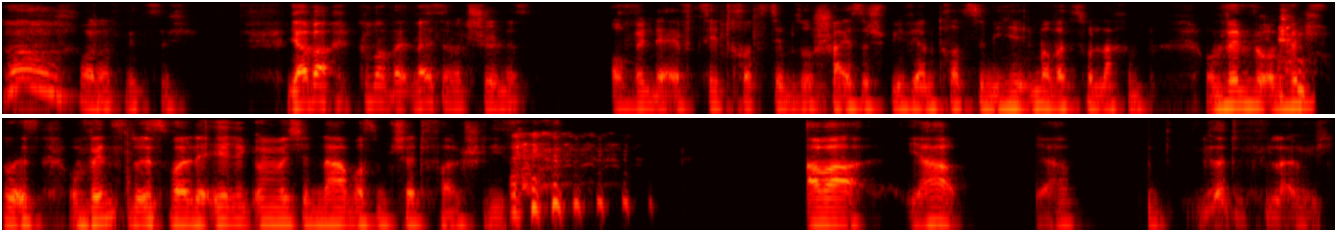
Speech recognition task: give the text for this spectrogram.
Ach, war das witzig. Ja, aber guck mal, we- weißt du, was Schönes? Auch wenn der FC trotzdem so scheiße spielt, wir haben trotzdem hier immer was zu lachen. Und wenn wir, und wenn es nur ist, und wenn es nur ist, weil der Erik irgendwelche Namen aus dem Chat falsch liest. Aber ja, ja. Wie gesagt, vielleicht, ich,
